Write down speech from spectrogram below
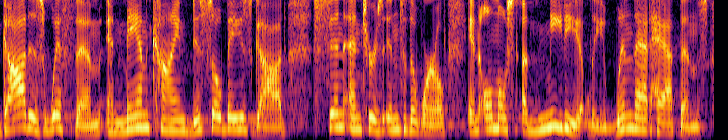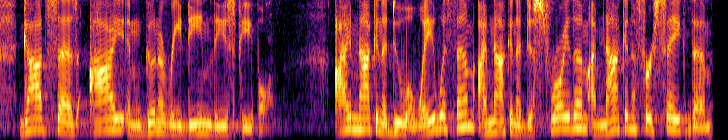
God is with them, and mankind disobeys God. Sin enters into the world, and almost immediately, when that happens, God says, I am going to redeem these people. I'm not going to do away with them. I'm not going to destroy them. I'm not going to forsake them.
